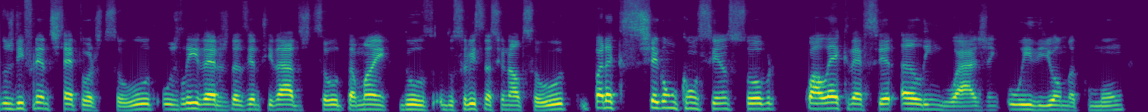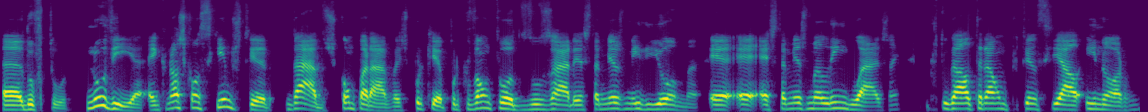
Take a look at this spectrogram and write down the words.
dos diferentes setores de saúde, os líderes das entidades de saúde também do, do Serviço Nacional de Saúde, para que se chegue a um consenso sobre qual é que deve ser a linguagem, o idioma comum uh, do futuro. No dia em que nós conseguimos ter dados comparáveis, porquê? Porque vão todos usar este mesmo idioma, é, é, esta mesma linguagem, Portugal terá um potencial enorme,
